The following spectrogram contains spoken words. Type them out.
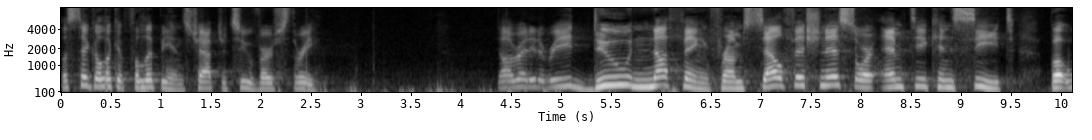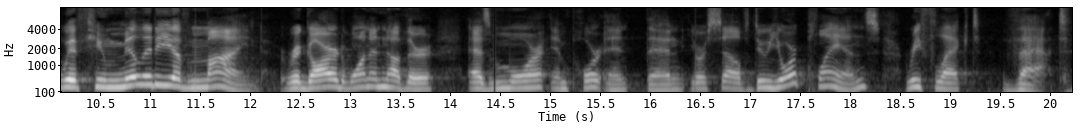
Let's take a look at Philippians chapter 2 verse 3. Y'all ready to read? Do nothing from selfishness or empty conceit, but with humility of mind, regard one another as more important than yourselves. Do your plans reflect that?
